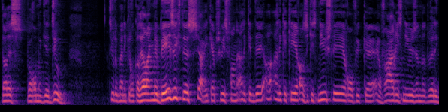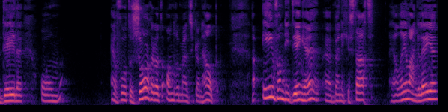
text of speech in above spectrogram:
Dat is waarom ik dit doe. Natuurlijk ben ik er ook al heel lang mee bezig. Dus ja, ik heb zoiets van elke, elke keer als ik iets nieuws leer of ik uh, ervaar iets nieuws en dat wil ik delen om ervoor te zorgen dat andere mensen kan helpen. Nou, een van die dingen uh, ben ik gestart heel, heel lang geleden.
